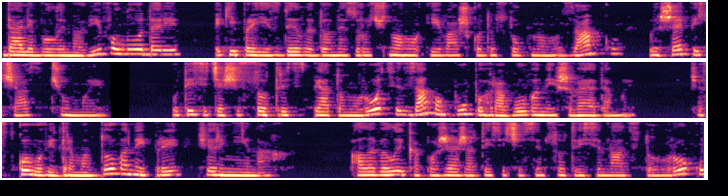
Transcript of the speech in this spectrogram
Далі були нові володарі, які приїздили до незручного і важкодоступного замку лише під час чуми. У 1635 році замок був пограбований шведами, частково відремонтований при Чернінах, але велика пожежа 1718 року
